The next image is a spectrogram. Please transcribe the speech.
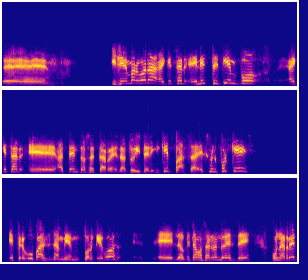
Eh, y sin embargo ahora hay que estar, en este tiempo, hay que estar eh, atentos a esta red, a Twitter. ¿Y qué pasa? Es un, ¿Por qué? Es preocupante también, porque vos eh, lo que estamos hablando es de una red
